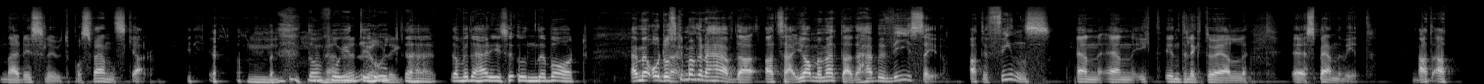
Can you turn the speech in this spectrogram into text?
när det är slut på svenskar? Mm. De får ju inte ihop rolig. det här. Ja, men det här är ju så underbart. Ja, men, och då skulle man kunna hävda att så här, ja men vänta, det här bevisar ju att det finns en, en intellektuell eh, spännvidd. Att, att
